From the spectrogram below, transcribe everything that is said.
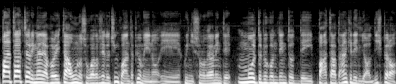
Patrat rimane la probabilità 1 su 450 più o meno e quindi sono veramente molto più contento dei Patrat, anche degli Oddish, però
